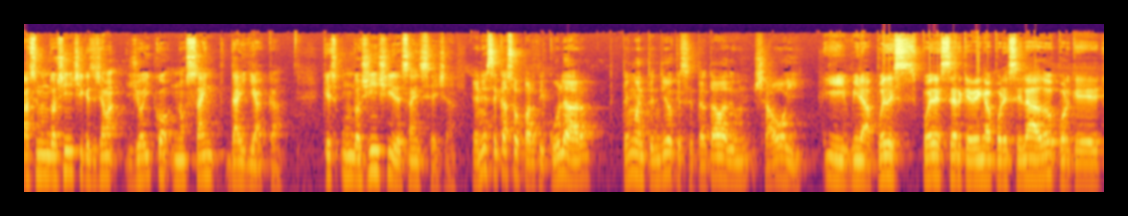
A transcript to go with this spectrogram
hacen un dojinshi que se llama Yoiko no Saint Daiyaka, que es un dojinshi de Saint Seiya. En ese caso particular, tengo entendido que se trataba de un yaoi. Y mira, puede, puede ser que venga por ese lado, porque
